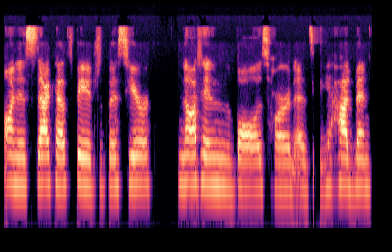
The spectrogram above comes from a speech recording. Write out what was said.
on his StatCast page this year. Not hitting the ball as hard as he had been.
